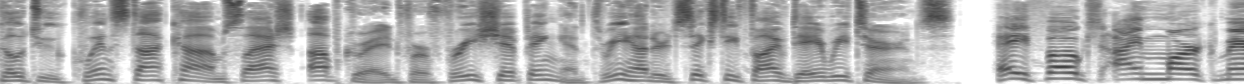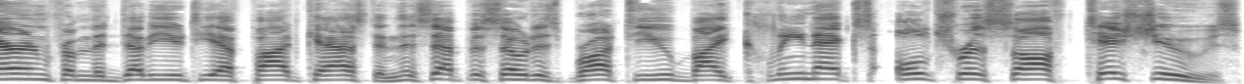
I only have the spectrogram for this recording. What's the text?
Go to quince.com slash upgrade for free shipping and 365-day returns. Hey, folks, I'm Mark Marin from the WTF Podcast, and this episode is brought to you by Kleenex Ultra Soft Tissues,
